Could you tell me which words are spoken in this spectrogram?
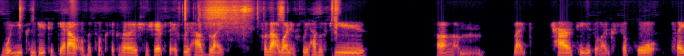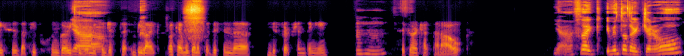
what you can do to get out of a toxic relationship so if we have like for that one if we have a few um like charities or like support places that people can go to then we can just put be like okay we're going to put this in the description thingy. Mhm. so if you want to check that out. Yeah, I feel like even though they're general,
